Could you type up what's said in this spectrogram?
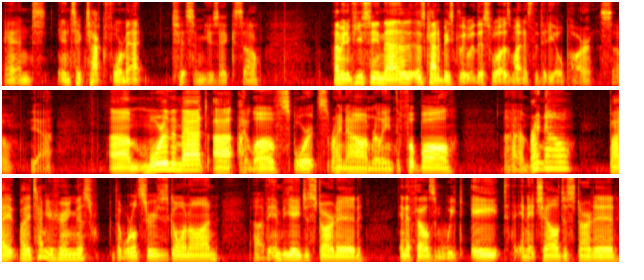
And in TikTok format to some music. So, I mean, if you've seen that, it was kind of basically what this was, minus the video part. So, yeah. Um, more than that, uh, I love sports. Right now, I'm really into football. Um, right now, by by the time you're hearing this, the World Series is going on. Uh, the NBA just started. NFL's in week eight. The NHL just started.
